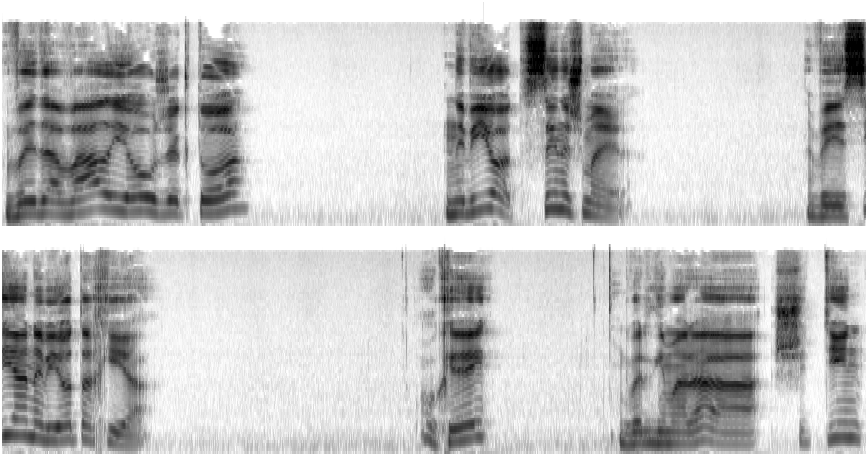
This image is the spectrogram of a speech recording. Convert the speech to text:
Выдавал ее уже кто? Навиот, сын Ишмаэля. Весия Навиот Ахия. Окей. Говорит Гимара, Шитин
